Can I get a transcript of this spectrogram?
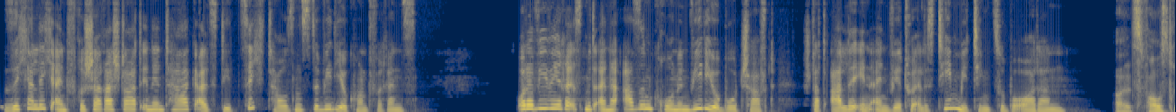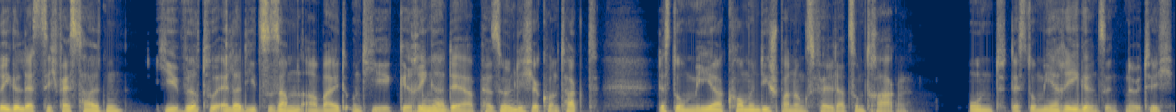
Sicherlich ein frischerer Start in den Tag als die zigtausendste Videokonferenz. Oder wie wäre es mit einer asynchronen Videobotschaft, statt alle in ein virtuelles Teammeeting zu beordern. Als Faustregel lässt sich festhalten, je virtueller die Zusammenarbeit und je geringer der persönliche Kontakt, desto mehr kommen die Spannungsfelder zum Tragen. Und desto mehr Regeln sind nötig,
